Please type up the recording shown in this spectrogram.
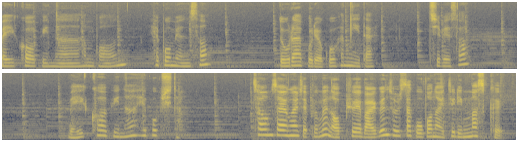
메이크업이나 한번 해보면서 놀아보려고 합니다. 집에서 메이크업이나 해봅시다. 처음 사용할 제품은 어퓨의 맑은 솔싹 오버나이트 립 마스크.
